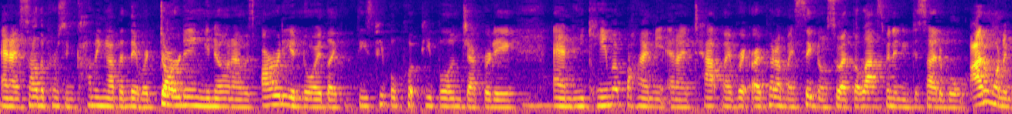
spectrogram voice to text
and I saw the person coming up, and they were darting, you know. And I was already annoyed. Like these people put people in jeopardy. And he came up behind me, and I tapped my brake. I put on my signal. So at the last minute, he decided, well, I don't want to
